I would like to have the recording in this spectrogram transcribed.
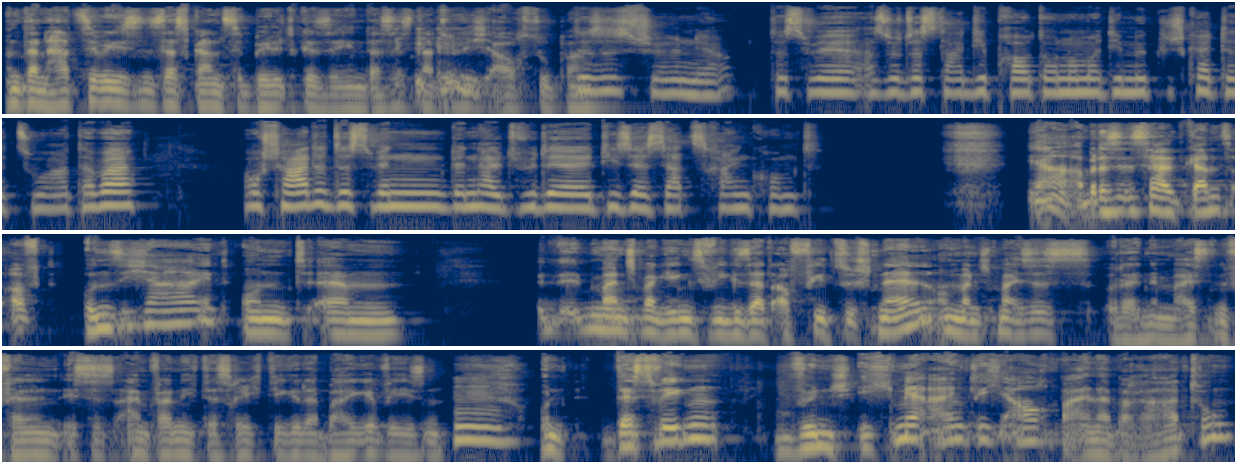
und dann hat sie wenigstens das ganze Bild gesehen. Das ist natürlich auch super. Das ist schön, ja. Dass wir, also dass da die Braut auch nochmal die Möglichkeit dazu hat. Aber auch schade, dass wenn, wenn halt wieder dieser Satz reinkommt. Ja, aber das ist halt ganz oft Unsicherheit und ähm, manchmal ging es, wie gesagt, auch viel zu schnell und manchmal ist es, oder in den meisten Fällen ist es einfach nicht das Richtige dabei gewesen. Und deswegen wünsche ich mir eigentlich auch bei einer Beratung,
